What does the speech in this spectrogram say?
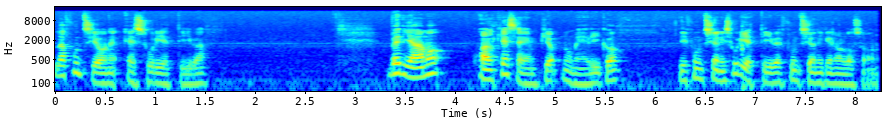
la funzione è suriettiva. Vediamo qualche esempio numerico di funzioni suriettive e funzioni che non lo sono.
